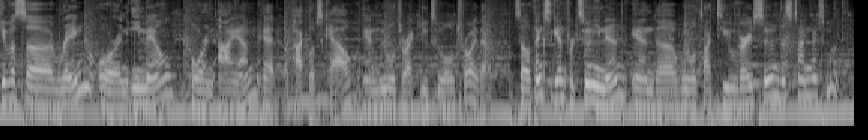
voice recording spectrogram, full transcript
give us a ring or an email or an IM at Apocalypse Cow, and we will direct you to Old Troy there. So thanks again for tuning in, and uh, we will talk to you very soon, this time next month.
